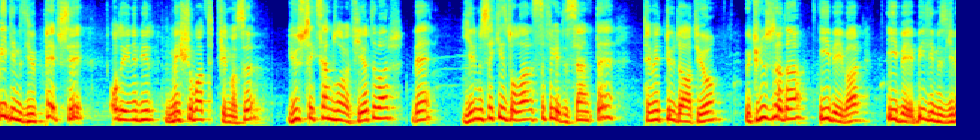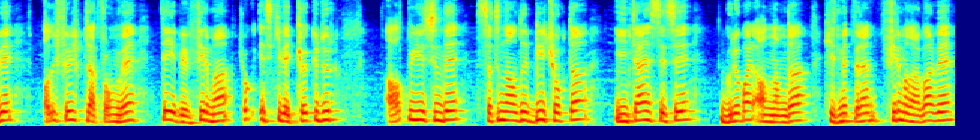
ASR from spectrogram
Bildiğimiz gibi Pepsi o da yine bir meşrubat firması. 180 dolar fiyatı var ve 28 dolar 07 sentte temettü dağıtıyor. Üçüncü sırada eBay var. eBay bildiğimiz gibi alışveriş platformu ve dev bir firma. Çok eski ve köklüdür. Alt bünyesinde satın aldığı birçok da internet sitesi global anlamda hizmet veren firmalar var ve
